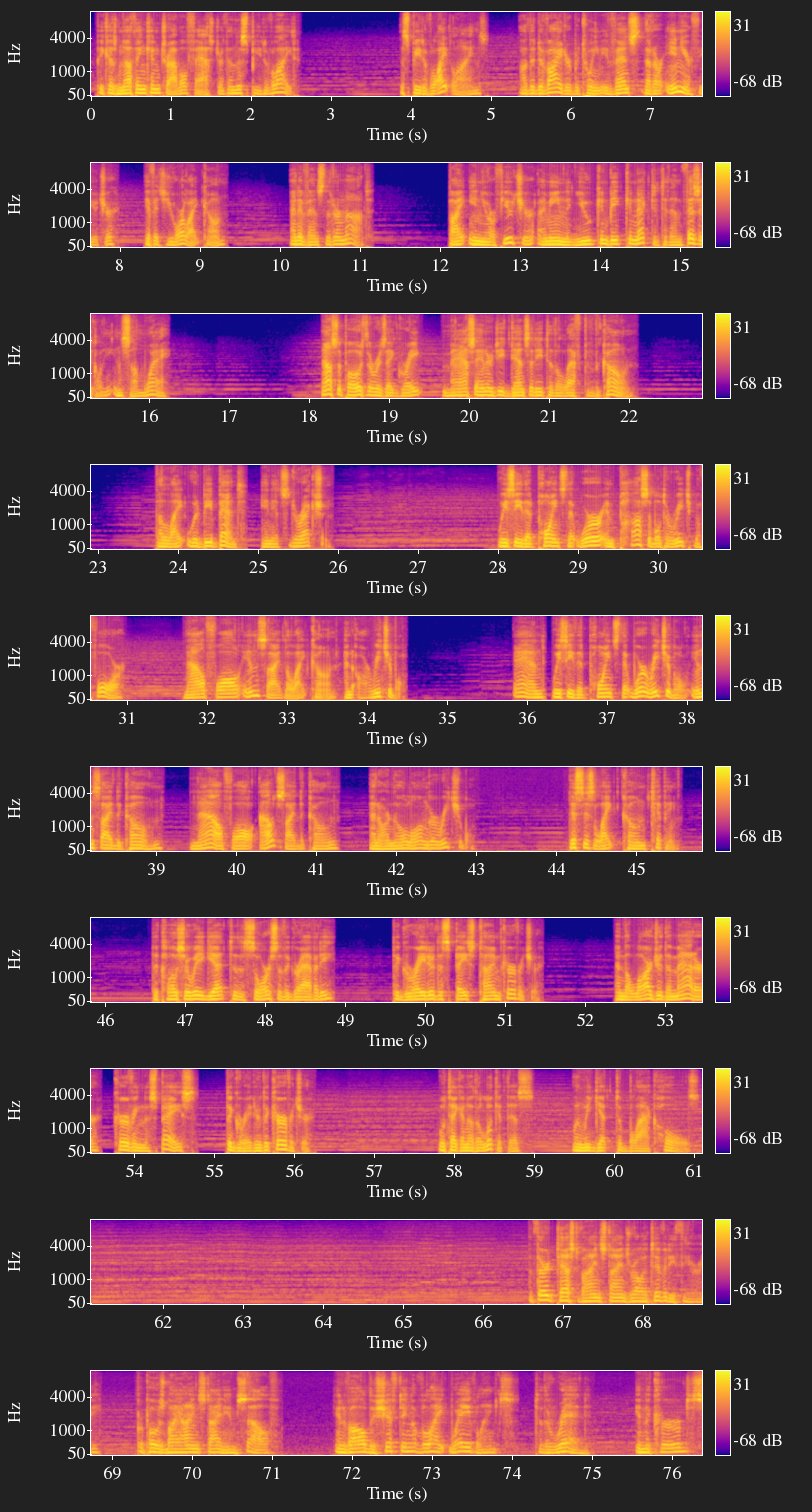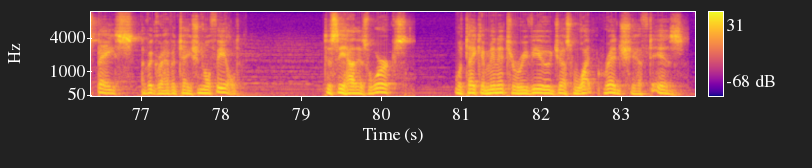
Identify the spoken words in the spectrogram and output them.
because nothing can travel faster than the speed of light. The speed of light lines are the divider between events that are in your future, if it's your light cone, and events that are not. By in your future, I mean that you can be connected to them physically in some way. Now suppose there is a great mass energy density to the left of the cone. The light would be bent in its direction. We see that points that were impossible to reach before now fall inside the light cone and are reachable. And we see that points that were reachable inside the cone now fall outside the cone and are no longer reachable. This is light cone tipping. The closer we get to the source of the gravity, the greater the space-time curvature. And the larger the matter curving the space, the greater the curvature. We'll take another look at this when we get to black holes. The third test of Einstein's relativity theory, proposed by Einstein himself, involved the shifting of light wavelengths to the red in the curved space of a gravitational field. To see how this works, we'll take a minute to review just what redshift is.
